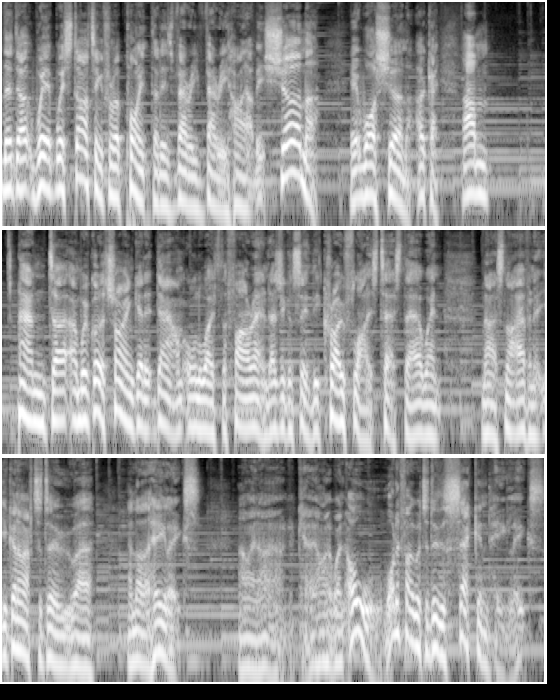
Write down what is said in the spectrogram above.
we're, we're starting from a point that is very, very high up. It's Shermer. It was Shermer. Okay. Um, and uh, and we've got to try and get it down all the way to the far end. As you can see, the crow flies test there went, no, it's not having it. You're going to have to do uh, another helix. I went, okay. I went, oh, what if I were to do the second helix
